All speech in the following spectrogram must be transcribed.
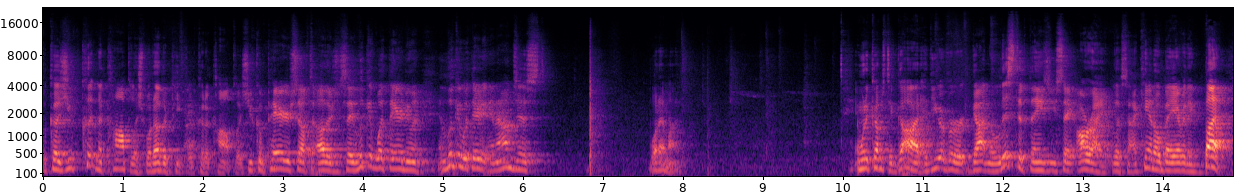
because you couldn't accomplish what other people could accomplish? You compare yourself to others, you say, look at what they're doing and look at what they're doing, and I'm just, what am I? And when it comes to God, have you ever gotten a list of things you say, all right, listen, I can't obey everything, but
